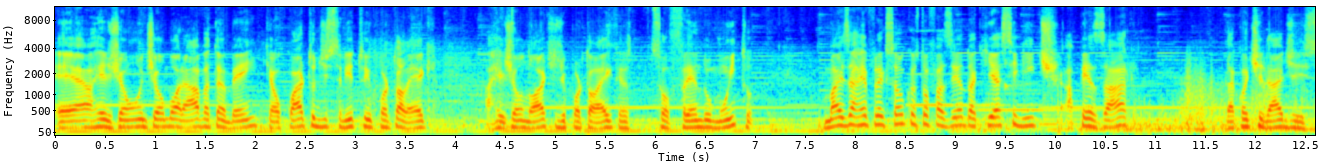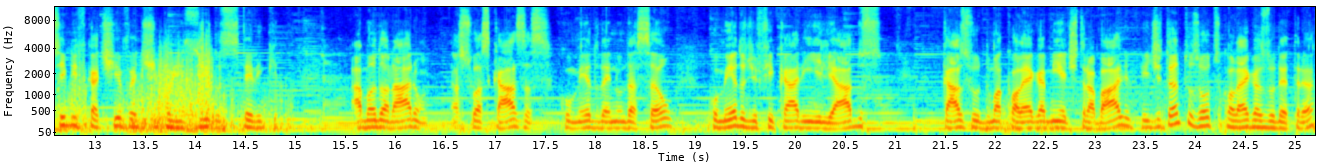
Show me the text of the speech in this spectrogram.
é a região onde eu morava também, que é o quarto distrito em Porto Alegre. A região norte de Porto Alegre sofrendo muito. Mas a reflexão que eu estou fazendo aqui é a seguinte: apesar da quantidade significativa de conhecidos terem que abandonaram as suas casas com medo da inundação, com medo de ficarem ilhados, caso de uma colega minha de trabalho e de tantos outros colegas do Detran.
